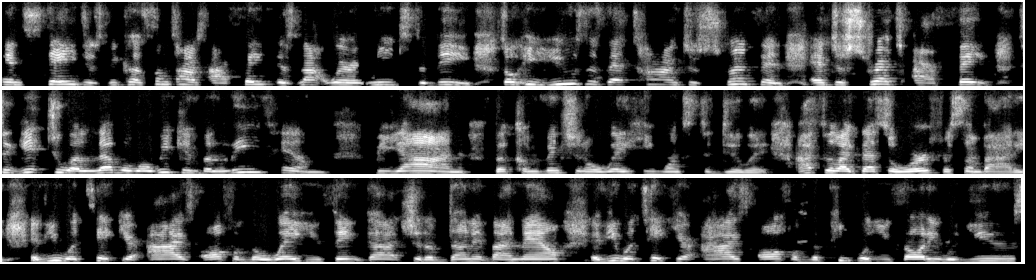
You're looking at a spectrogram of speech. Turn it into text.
in stages because sometimes our faith is not where it needs to be. So he uses that time to strengthen and to stretch our faith to get to a level where we can believe him beyond the conventional way he wants to do it. I feel like that's a word for somebody. If you would take your eyes off of the way you think God should have done it by now, if you would take your eyes off of the people you thought he would use,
